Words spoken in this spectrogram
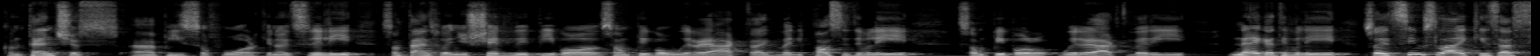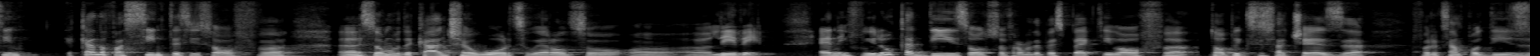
contentious uh, piece of work. You know it's really sometimes when you share it with people some people will react like very positively some people will react very negatively. So it seems like it's a a kind of a synthesis of uh, uh, some of the culture words we're also uh, uh, living. And if we look at these also from the perspective of uh, topics such as, uh, for example, this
